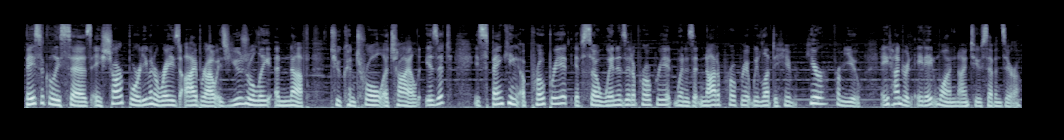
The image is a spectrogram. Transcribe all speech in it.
basically says a sharp word, even a raised eyebrow, is usually enough to control a child. Is it? Is spanking appropriate? If so, when is it appropriate? When is it not appropriate? We'd love to hear, hear from you. 800 881 9270.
